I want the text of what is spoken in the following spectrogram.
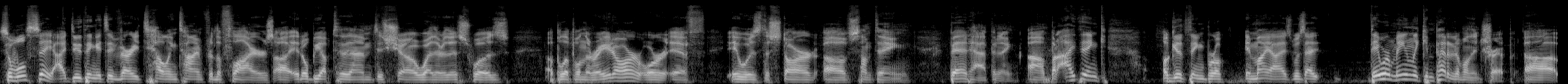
so we'll see. I do think it's a very telling time for the Flyers. Uh, it'll be up to them to show whether this was a blip on the radar or if it was the start of something bad happening. Um, but I think a good thing, Brooke, in my eyes, was that they were mainly competitive on the trip. Uh,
